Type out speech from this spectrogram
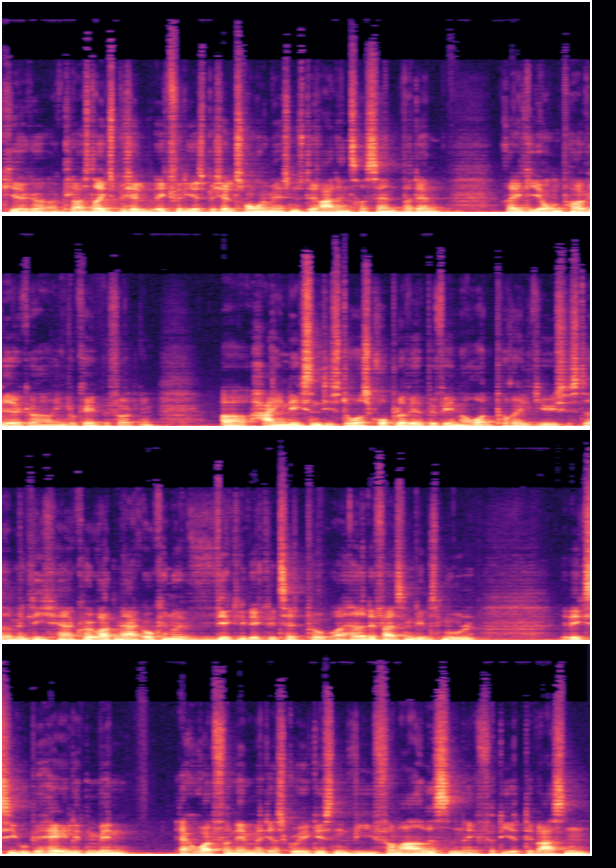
kirker og kloster, ikke, specielt, ikke fordi jeg er specielt troende, men jeg synes, det er ret interessant, hvordan religion påvirker en lokalbefolkning. Og har egentlig ikke sådan de store skrubler ved at bevæge mig rundt på religiøse steder, men lige her kunne jeg godt mærke, okay, nu er jeg virkelig, virkelig tæt på, og havde det faktisk en lille smule, jeg vil ikke sige ubehageligt, men jeg kunne godt fornemme, at jeg skulle ikke sådan vige for meget ved siden af, fordi at det var sådan,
